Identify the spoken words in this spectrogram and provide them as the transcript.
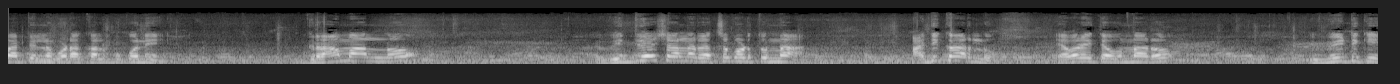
పార్టీలను కూడా కలుపుకొని గ్రామాల్లో విద్వేషాలను రెచ్చగొడుతున్న అధికారులు ఎవరైతే ఉన్నారో వీటికి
